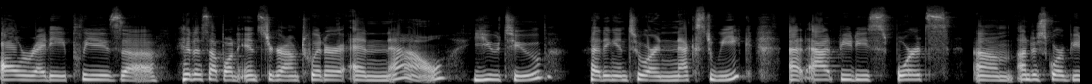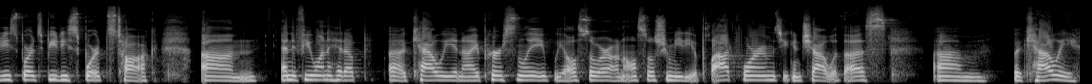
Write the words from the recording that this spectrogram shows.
already, please uh, hit us up on Instagram, Twitter, and now YouTube. Heading into our next week at at Beauties Sports um, underscore Beauties Sports Beauties Sports Talk. Um, and if you want to hit up uh, Cowie and I personally, we also are on all social media platforms. You can chat with us. Um, but Cowie,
